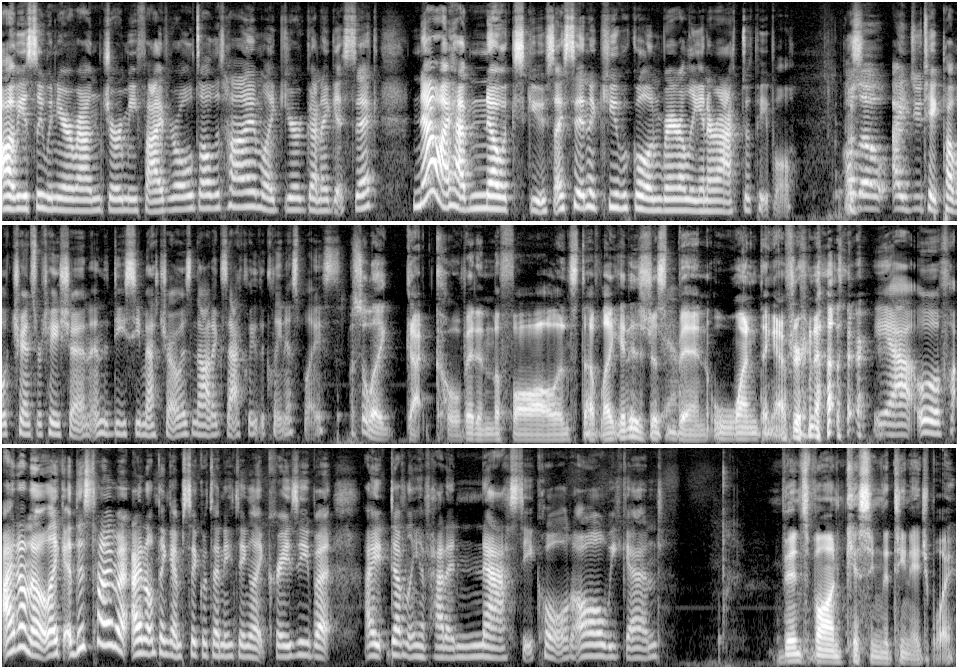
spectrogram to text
Obviously, when you're around germy five year olds all the time, like you're gonna get sick. Now I have no excuse. I sit in a cubicle and rarely interact with people. Although I do take public transportation, and the DC Metro is not exactly the cleanest place. Also, like got COVID in the fall and stuff. Like it has just Yeah. been one thing after another. Yeah, oof. I don't know. Like this time, I, I don't think I'm sick with anything like crazy, but I definitely have had a nasty cold all weekend. Vince Vaughn kissing the teenage boy.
